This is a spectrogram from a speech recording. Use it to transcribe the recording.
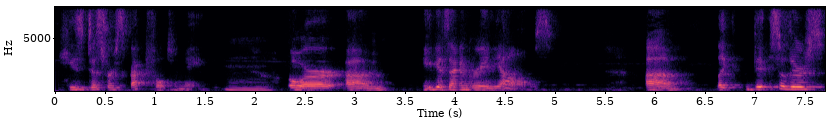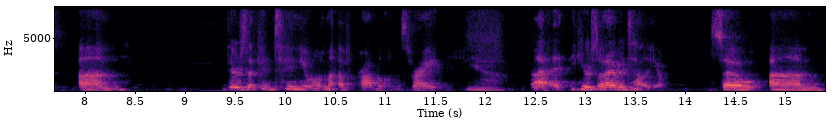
he's disrespectful to me, Mm, or um, he gets angry and yells. Um, like th- so, there's um, there's a continuum of problems, right? yeah but here's what I would tell you. So um,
